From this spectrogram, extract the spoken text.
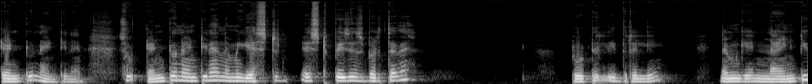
Ten to ninety nine so ten to ninety nine ನಮಗೆ ಎಷ್ಟು ಎಷ್ಟು ಪೇಜಸ್ ಬರ್ತವೆ? ಟೋಟಲ್ ಇದರಲ್ಲಿ ನಮಗೆ ನೈಂಟಿ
